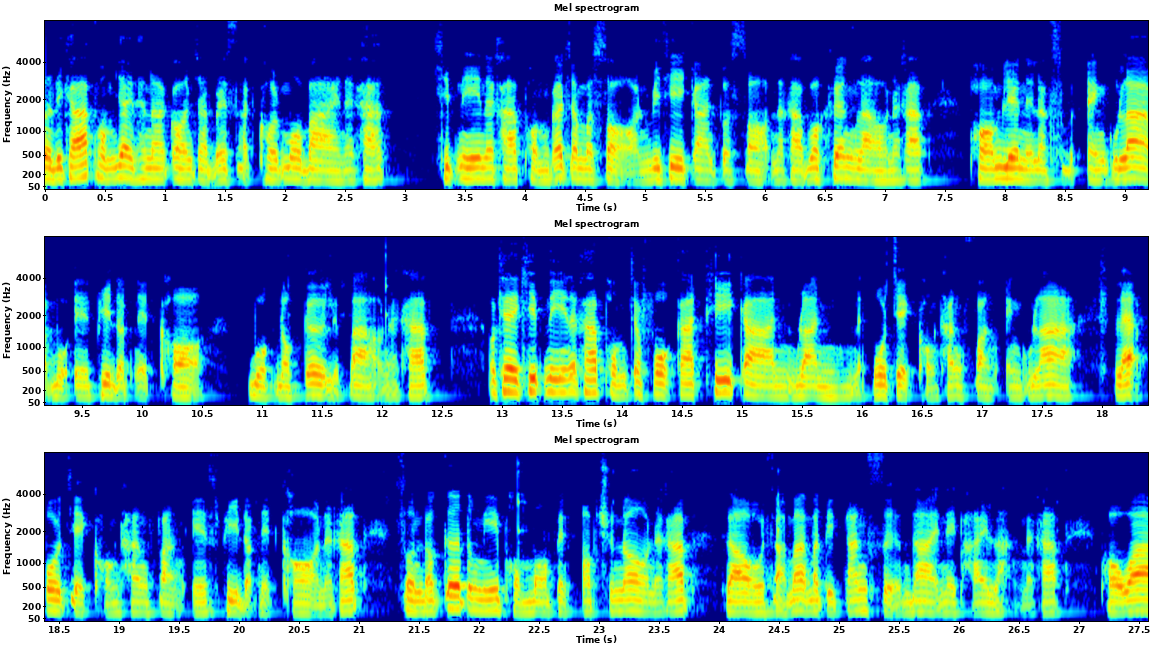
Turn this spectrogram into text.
สวัสดีครับ ผมใหญ่ธนากรจากบริษัทโค้ดโมบายนะครับ คลิปนี้นะครับผมก็จะมาสอนวิธีการตรวจสอบนะครับ ว่าเครื่องเรานะครับ พร้อมเรียนในหลักสูตร Angular บวก ASP.NET Core บวก Docker หรือเปล่านะครับ โอเค คลิปนี้นะครับผมจะโฟกัสที่การรันโปรเจกต์ของทางฝั่ง Angular และโปรเจกต์ของทางฝั่ง ASP.NET Core นะครับ ส่วน Docker ตรงนี้ผมมองเป็น optional นะครับ เราสามารถมาติดตั้งเสริมได้ในภายหลังนะครับ เพราะว่า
